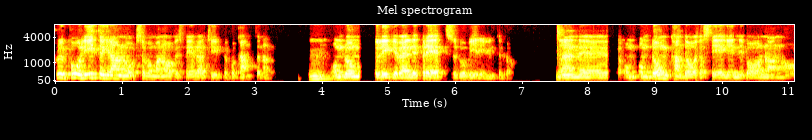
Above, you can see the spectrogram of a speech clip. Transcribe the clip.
Det beror på lite grann också vad man har för spelartyper på kanterna. Mm. Om de ligger väldigt brett så då blir det ju inte bra. Men eh, om, om de kan ta ett steg in i banan och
